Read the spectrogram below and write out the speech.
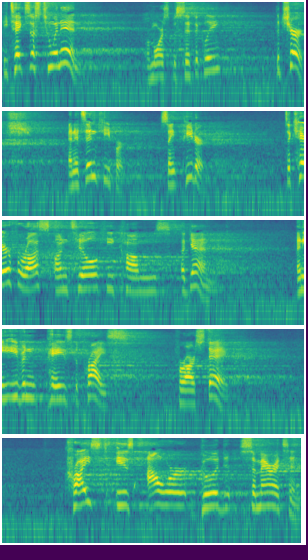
he takes us to an inn, or more specifically, the church and its innkeeper, St. Peter, to care for us until he comes again. And he even pays the price for our stay. Christ is our good Samaritan.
